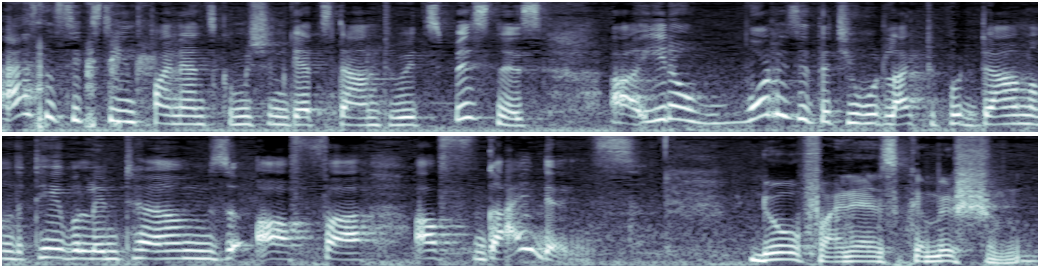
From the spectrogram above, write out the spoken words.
As the 16th Finance Commission gets down to its business, uh, you know, what is it that you would like to put down on the table in terms of, uh, of guidance? No Finance Commission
